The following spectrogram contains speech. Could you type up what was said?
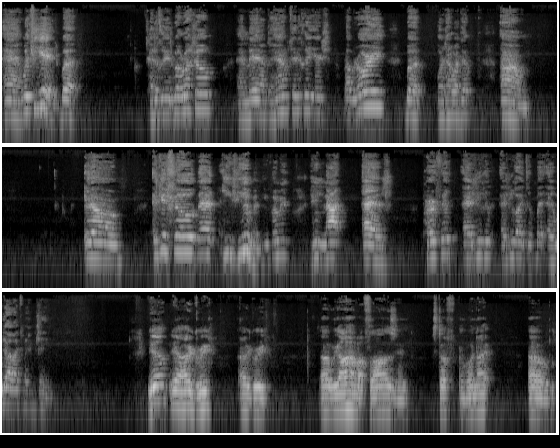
And which he is, but technically it's Bill Russell, and then after him, technically it's Robert Horry. But we're gonna talk about them. Um, it um it just showed that he's human. You feel me? He's not as perfect as you can, as you like to make, as we all like to make him seem. Yeah, yeah, I agree. I agree. Uh, we all have our flaws and stuff and whatnot. Um,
